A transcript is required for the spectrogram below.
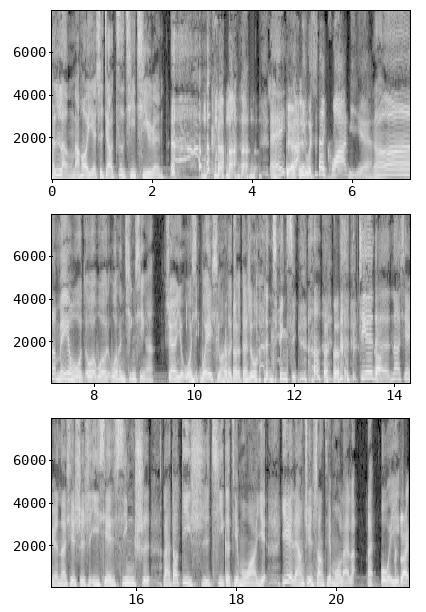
很冷，然后也是叫自欺欺人。哎，哪里？我是在夸你啊！没有，我我我我很清醒啊。虽然有我我也喜欢喝酒，但是我很清醒。今天的那些人那些事是一些心事，来到第十七个节目啊，叶叶良俊上节目来了。来，欧伟毅，来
